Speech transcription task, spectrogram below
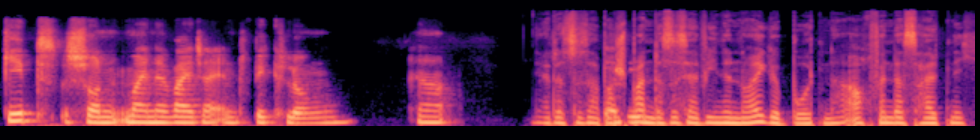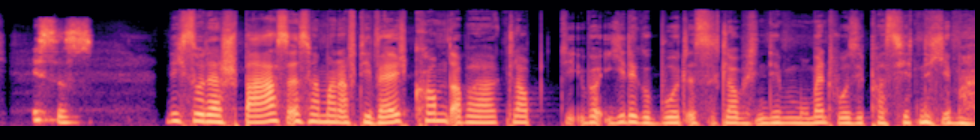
geht schon meine Weiterentwicklung. Ja. Ja, das ist aber spannend. Das ist ja wie eine Neugeburt, ne? Auch wenn das halt nicht. Ist es. Nicht so der Spaß ist, wenn man auf die Welt kommt, aber glaubt, über jede Geburt ist es, glaube ich, in dem Moment, wo sie passiert, nicht immer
